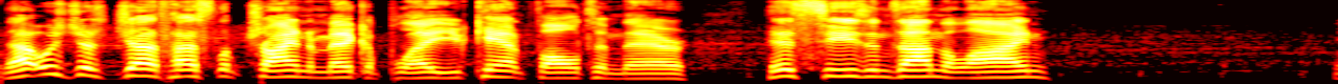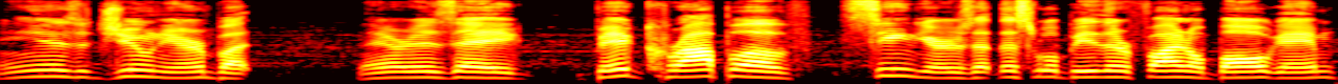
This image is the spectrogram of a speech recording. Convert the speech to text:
That was just Jeff Heslop trying to make a play. You can't fault him there. His season's on the line. He is a junior, but there is a big crop of seniors that this will be their final ball game.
